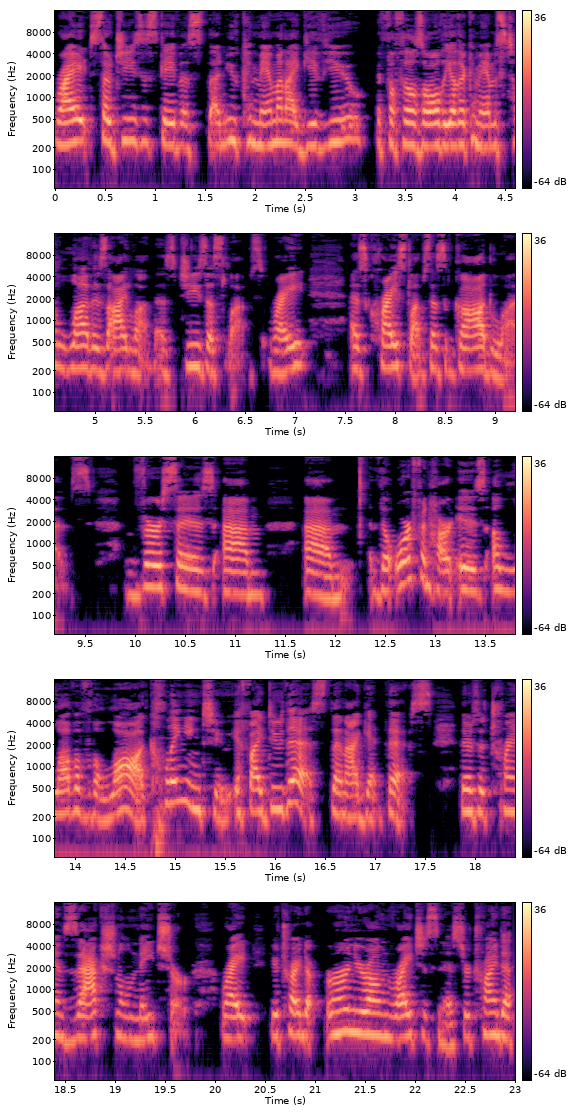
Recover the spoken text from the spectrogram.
right? So Jesus gave us a new commandment I give you. It fulfills all the other commandments to love as I love, as Jesus loves, right? As Christ loves, as God loves versus, um, um, the orphan heart is a love of the law, clinging to, if I do this, then I get this. There's a transactional nature, right? You're trying to earn your own righteousness. You're trying to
